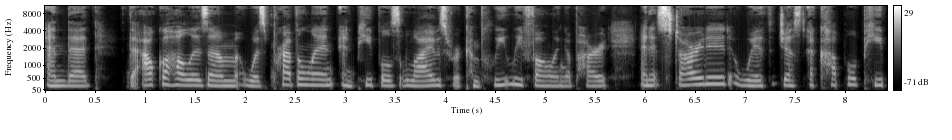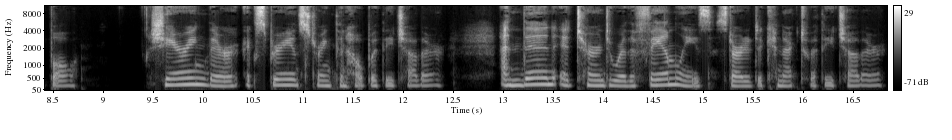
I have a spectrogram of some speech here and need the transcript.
and that the alcoholism was prevalent and people's lives were completely falling apart. And it started with just a couple people sharing their experience, strength, and hope with each other. And then it turned to where the families started to connect with each other.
